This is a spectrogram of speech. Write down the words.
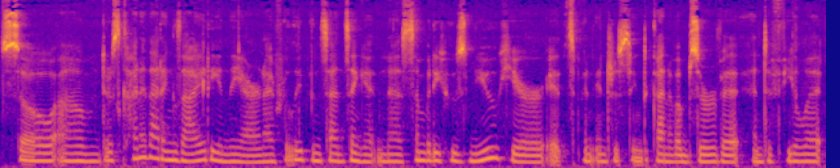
So um, there's kind of that anxiety in the air. And I've really been sensing it. And as somebody who's new here, it's been interesting to kind of observe it and to feel it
